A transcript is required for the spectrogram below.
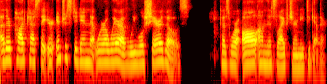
other podcasts that you're interested in that we're aware of, we will share those because we're all on this life journey together.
